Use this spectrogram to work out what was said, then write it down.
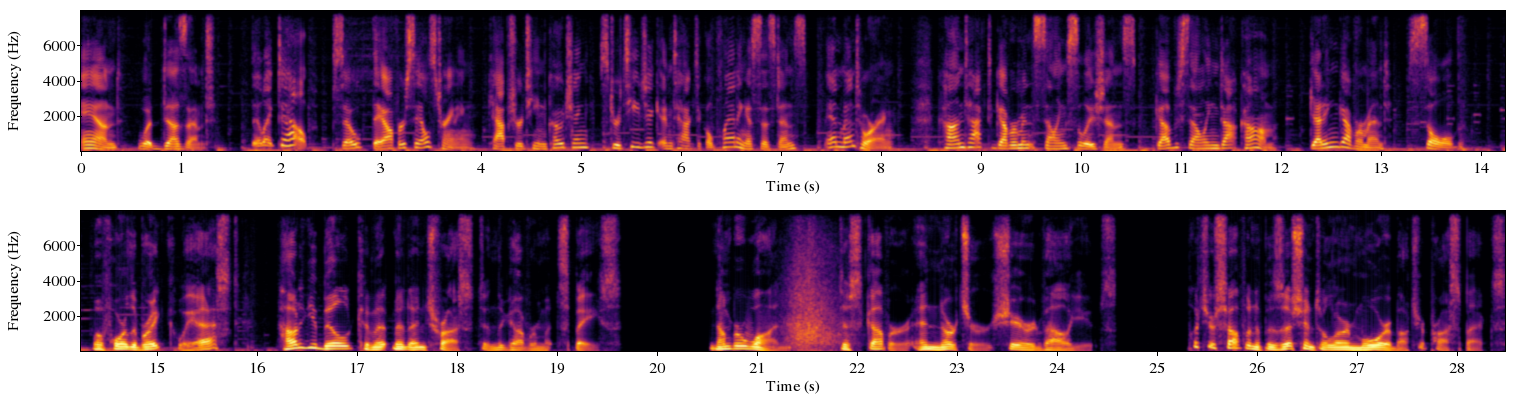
and what doesn't. They like to help, so they offer sales training, capture team coaching, strategic and tactical planning assistance, and mentoring. Contact Government Selling Solutions, govselling.com. Getting government sold. Before the break, we asked, How do you build commitment and trust in the government space? Number one, discover and nurture shared values. Put yourself in a position to learn more about your prospects.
